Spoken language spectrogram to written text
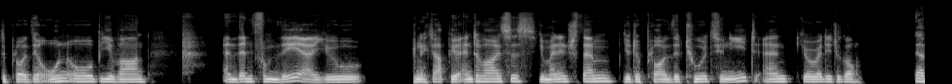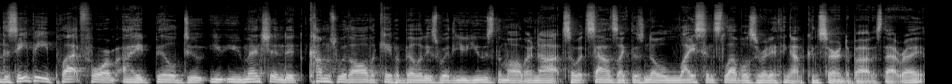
deploy their own OB WAN. And then from there, you connect up your end devices, you manage them, you deploy the tools you need, and you're ready to go. Now, the ZPE platform I build, do you, you mentioned it comes with all the capabilities, whether you use them all or not. So it sounds like there's no license levels or anything I'm concerned about. Is that right?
